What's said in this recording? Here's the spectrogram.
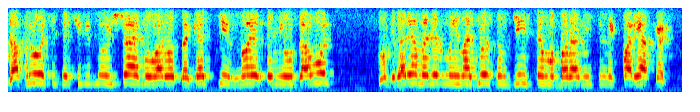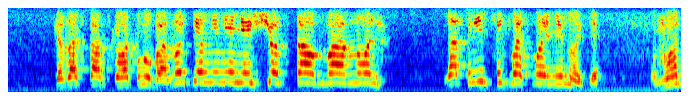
забросить очередную шайбу в ворота гостей, но это не удалось. Благодаря, наверное, надежным действиям оборонительных порядках казахстанского клуба. Но, тем не менее, счет стал 2-0 на 38-й минуте. Вот,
